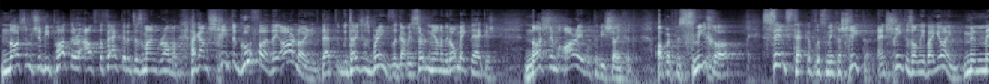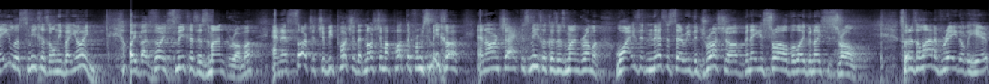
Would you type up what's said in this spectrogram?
Noshim should be putter out the fact that it's a zman groma. Hagam shchita gufa, they are noying. That Taisus brings. The Gabi certain yanim, we don't make the hekish. Noshim are able to be shaychet. But for smicha, since tekef l'smicha shchita, and shchita is only by yoim. Memela smicha is only by yoim. Oy bazoi smicha is a zman groma, and as such it should be pushed that noshim putter from smicha and aren't shaykh to smicha because it's zman groma. Why is it necessary the drasha of bnei Yisrael v'loy bnei Yisrael? So there's a lot of raid over here.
